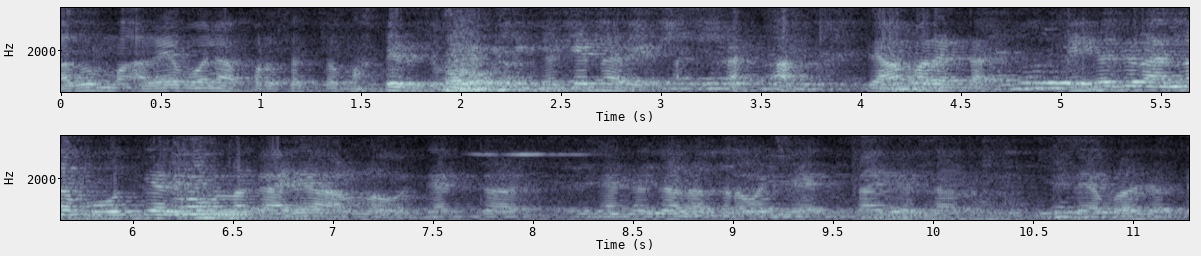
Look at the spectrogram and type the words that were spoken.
അതും അതേപോലെ അപ്രസക്തമായ ഒരു ചോദ്യം. നിങ്ങൾക്ക് തന്നെ അറിയാം ഞാൻ പറയണ്ട നിങ്ങൾക്ക് നല്ല ബോധ്യമുള്ള കാര്യമാണല്ലോ. ഞങ്ങൾക്ക് ഞങ്ങൾക്ക് അത് അത്ര വലിയ കാര്യമല്ലാതെ. ചർച്ച.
